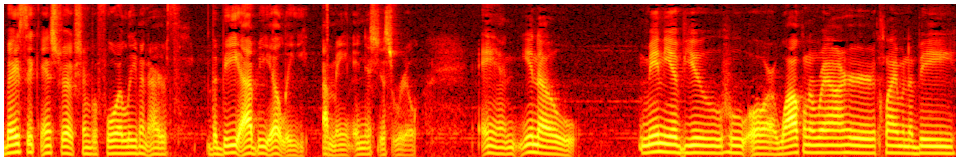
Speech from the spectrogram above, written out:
Basic instruction before leaving Earth. The B I B L E. I mean, and it's just real. And, you know, many of you who are walking around here claiming to be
